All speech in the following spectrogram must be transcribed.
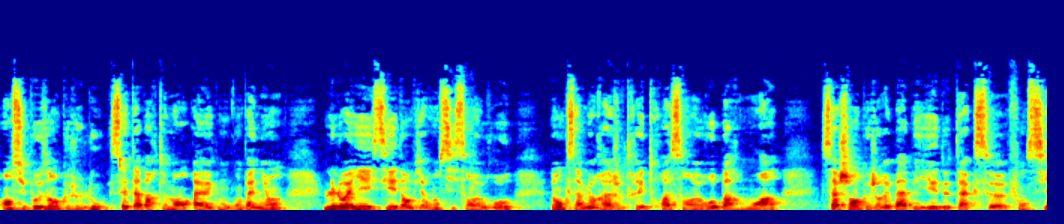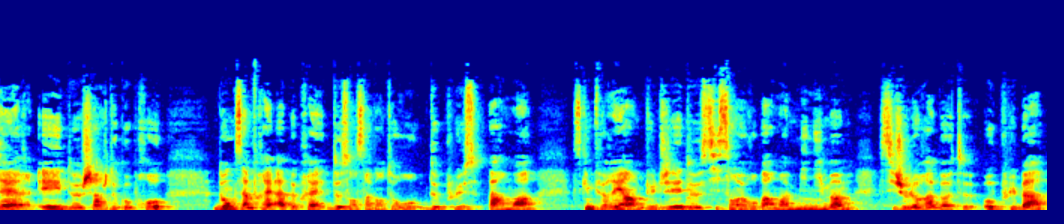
en supposant que je loue cet appartement avec mon compagnon, le loyer ici est d'environ 600 euros, donc ça me rajouterait 300 euros par mois, sachant que j'aurais pas à payer de taxes foncières et de charges de copro. Donc ça me ferait à peu près 250 euros de plus par mois, ce qui me ferait un budget de 600 euros par mois minimum si je le rabote au plus bas.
